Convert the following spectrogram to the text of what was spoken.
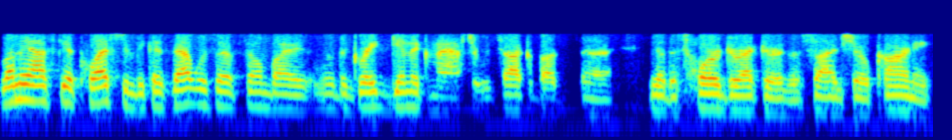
Let me ask you a question because that was a film by the great gimmick master. We talk about uh, you know this horror director as a sideshow carny.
